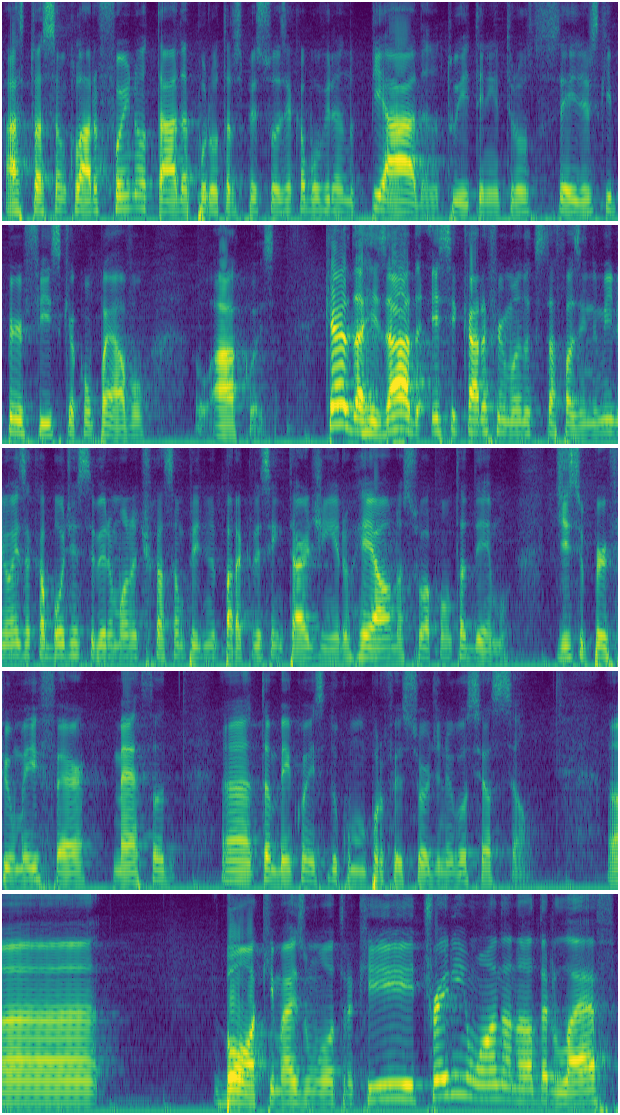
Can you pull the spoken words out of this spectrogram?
A situação, claro, foi notada por outras pessoas e acabou virando piada no Twitter entre outros traders que perfis que acompanhavam a coisa. Quer dar risada? Esse cara afirmando que está fazendo milhões acabou de receber uma notificação pedindo para acrescentar dinheiro real na sua conta demo, disse o perfil Mayfair Method, uh, também conhecido como professor de negociação. Uh, bom, aqui mais um outro aqui. Trading one another left.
